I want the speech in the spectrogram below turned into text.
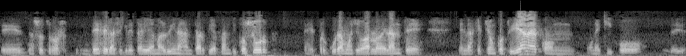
eh, nosotros desde la Secretaría de Malvinas, Antártida Atlántico Sur, procuramos llevarlo adelante en la gestión cotidiana con un equipo de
